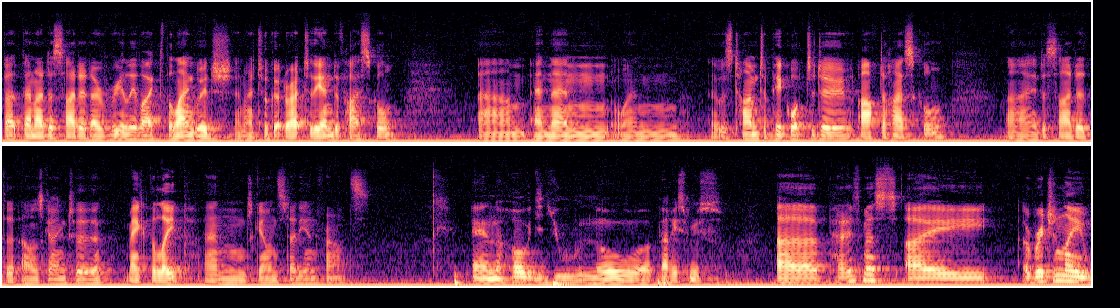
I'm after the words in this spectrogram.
But then I decided I really liked the language, and I took it right to the end of high school. Um, and then, when it was time to pick what to do after high school, I decided that I was going to make the leap and go and study in France. And how did you know uh, Parismus? Uh, Parismus, I originally,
